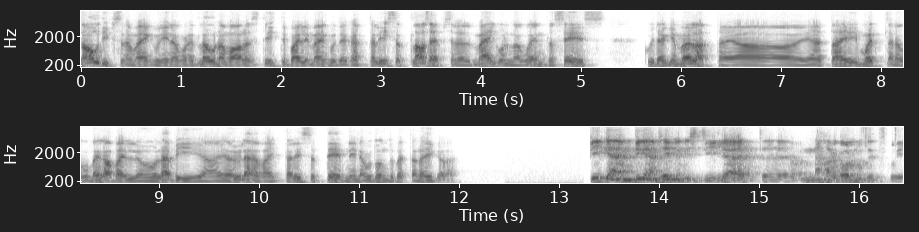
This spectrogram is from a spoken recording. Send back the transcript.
naudib seda mängu, nii nagu need lõunamaalased tihti pallimängudega, et ta lihtsalt laseb sellel mängul nagu enda sees kuidagi möllata ja, ja ta ei mõtle nagu mega palju läbi ja, ja üle, vaid ta lihtsalt teeb nii, nagu tundub, et on õige või? pigem, pigem selline stiil ja et äh, on näha ka olnud, et kui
